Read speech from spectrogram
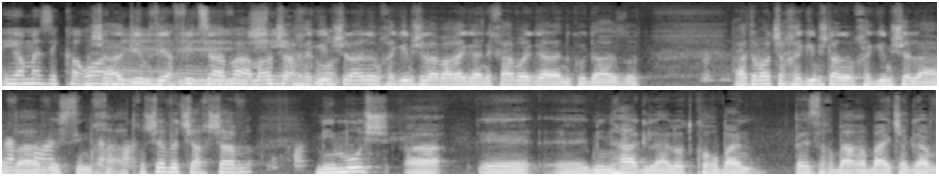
יום הזיכרון. שאלתי אם זה יפיץ אה, אהבה, אמרת שהחגים שלנו הם חגים של אהבה. רגע, אני חייב רגע לנקודה הזאת. את אמרת שהחגים שלנו הם חגים של אהבה נכון, ושמחה. נכון. את חושבת שעכשיו נכון. מימוש המנהג אה, להעלות קורבן פסח בהר הבית, שאגב,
